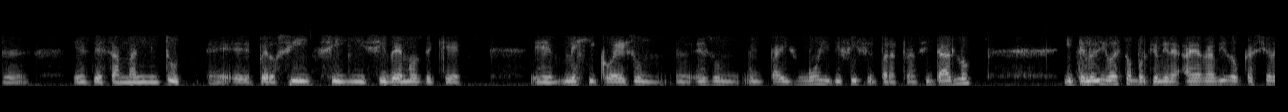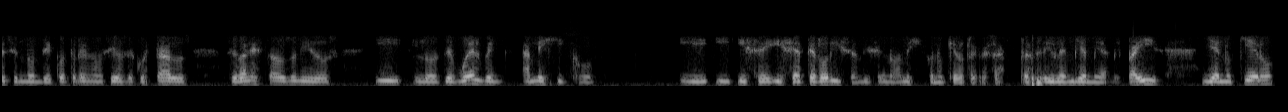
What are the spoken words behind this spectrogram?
eh, es de esa magnitud eh, pero sí sí sí vemos de que México es un es un país muy difícil para transitarlo y te lo digo esto porque, mira, han habido ocasiones en donde ecuatorianos han sido secuestrados, se van a Estados Unidos y los devuelven a México y, y, se, y se aterrorizan, dicen, no, a México no quiero regresar, preferible enviarme a mi país, ya no quiero,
